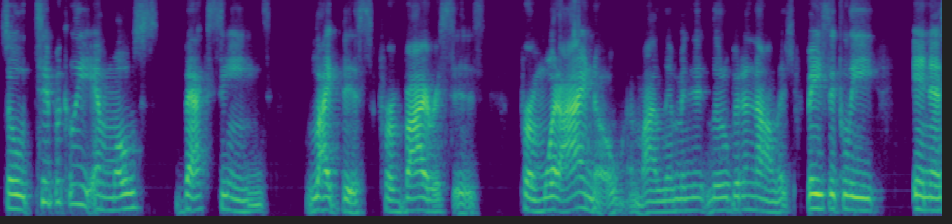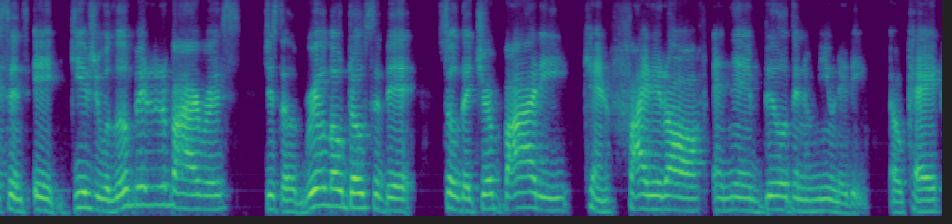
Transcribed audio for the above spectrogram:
So typically in most vaccines like this for viruses, from what I know and my limited little bit of knowledge, basically in essence, it gives you a little bit of the virus, just a real low dose of it, so that your body can fight it off and then build an immunity. Okay.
